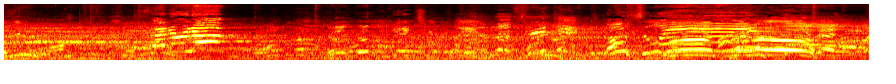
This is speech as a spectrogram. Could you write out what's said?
Center it up! Go, go. Get your player. Take it! Go, Celine! Go, Celine!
